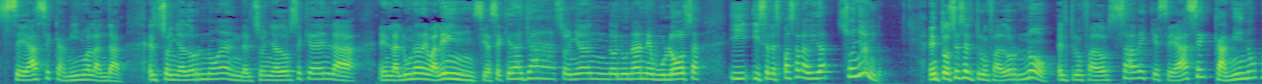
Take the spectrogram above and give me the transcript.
Se hace camino al andar. El soñador no anda, el soñador se queda en la, en la luna de Valencia, se queda ya soñando en una nebulosa y, y se les pasa la vida soñando. Entonces el triunfador no, el triunfador sabe que se hace camino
